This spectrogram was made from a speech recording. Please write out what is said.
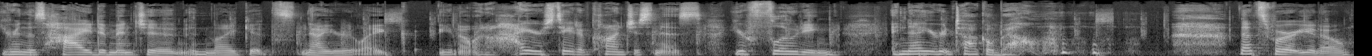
you're in this high dimension and like it's now you're like, you know, in a higher state of consciousness. You're floating and now you're in Taco Bell. that's where, you know,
